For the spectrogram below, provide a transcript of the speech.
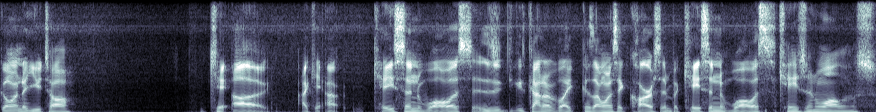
going to Utah. Uh, I can't. Uh, Cason Wallace is he's kind of like because I want to say Carson, but Cason Wallace, Case Wallace.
